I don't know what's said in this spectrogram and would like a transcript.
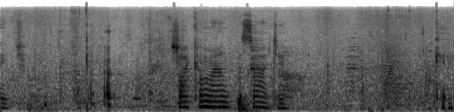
Shall I come round beside you? Okay.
